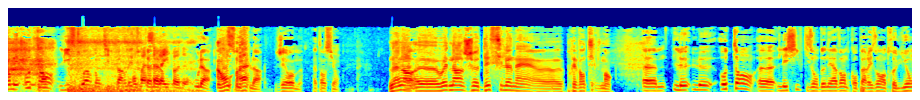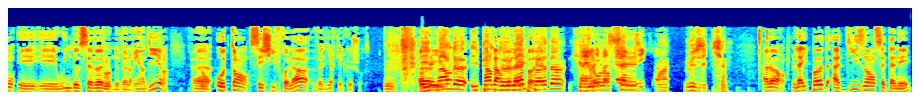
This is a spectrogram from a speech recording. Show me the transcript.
Non, mais autant l'histoire dont il parlait On tout passe à l'iPod. Oula, Ah, on- souffle ouais. là, Jérôme, attention. Non, non, euh, ouais, non, je décilonnais euh, préventivement. Euh, le, le, autant euh, les chiffres qu'ils ont donnés avant de comparaison entre Lyon et, et Windows 7 Mm. ne veulent rien dire, euh, autant ces chiffres-là veulent dire quelque chose. Et Euh, il parle de, il parle parle de de l'iPod. qu'ils Ouais, on l'ont est passé à la lancé. musique. Ouais, musique. Alors, l'iPod a 10 ans cette année.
